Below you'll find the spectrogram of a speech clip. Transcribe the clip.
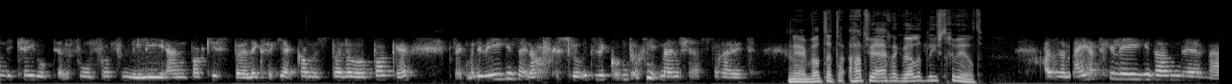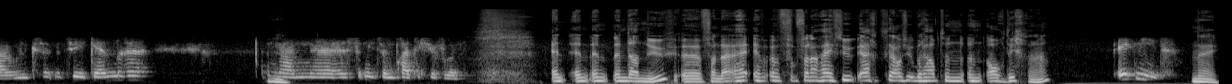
en ik kreeg ook telefoon van familie en pak je spullen. Ik zeg, ja, ik kan mijn spullen wel pakken. Ik zeg, maar de wegen zijn afgesloten, dus ik kom toch niet Manchester uit. Nee, want dat had u eigenlijk wel het liefst gewild. Als het aan mij had gelegen, dan uh, wou ik zit met twee kinderen. En ja. dan uh, is het niet zo'n prettig gevoel. En, en, en, en dan nu? Uh, vandaag, vandaag heeft u eigenlijk trouwens überhaupt een, een oog dicht gedaan? Ik niet. Nee.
